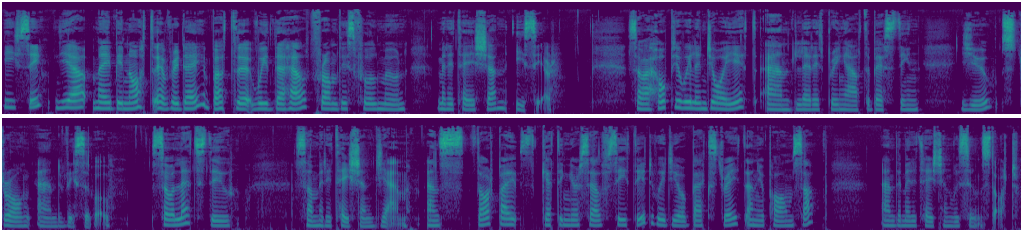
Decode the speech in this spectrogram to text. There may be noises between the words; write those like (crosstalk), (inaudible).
Easy? Yeah, maybe not every day, but uh, with the help from this full moon meditation, easier. So I hope you will enjoy it and let it bring out the best in you, strong and visible. So let's do some meditation jam and start by getting yourself seated with your back straight and your palms up, and the meditation will soon start.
